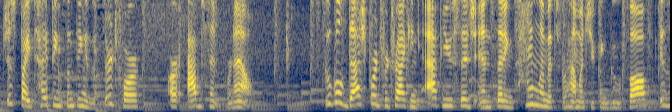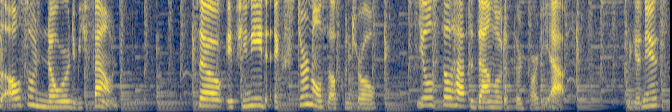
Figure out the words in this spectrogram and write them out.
just by typing something in the search bar are absent for now. Google's dashboard for tracking app usage and setting time limits for how much you can goof off is also nowhere to be found. So if you need external self-control, you'll still have to download a third-party app. The good news?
